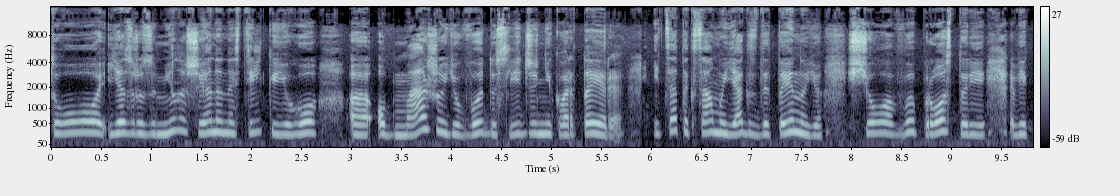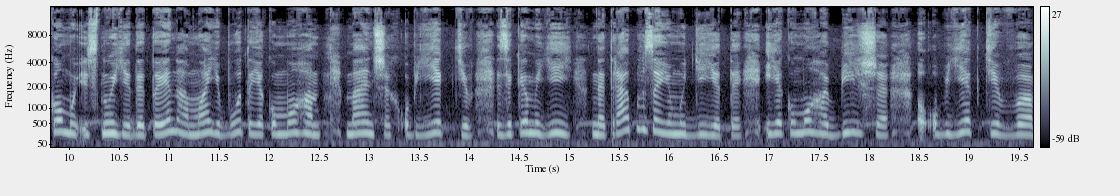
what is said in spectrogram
то я зрозуміла, що я не настільки його е, обмежую в дослідженні квартири. І це так само, як з дитиною, що в просторі, в якому існує дитина, має бути якомога менших об'єктів, з якими їй не треба взаємодіяти, і якомога більше об'єктів, е,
